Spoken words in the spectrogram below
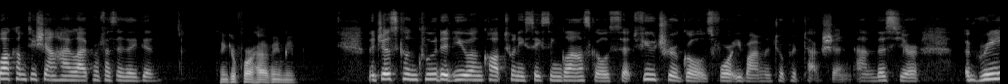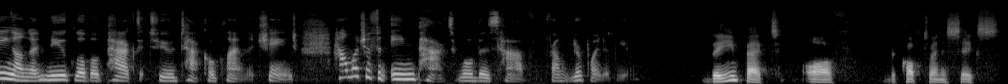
Welcome to Shanghai Live, Professor Zeidan. Thank you for having me. The just concluded UN COP26 in Glasgow set future goals for environmental protection, and this year agreeing on a new global pact to tackle climate change. How much of an impact will this have from your point of view? The impact of the COP26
